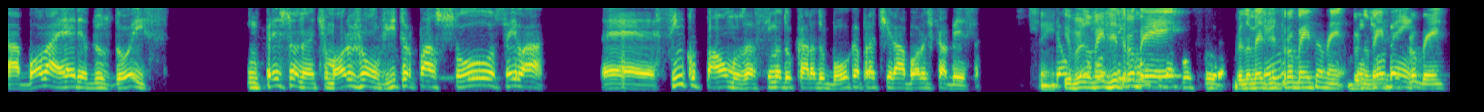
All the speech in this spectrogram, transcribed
A bola aérea dos dois, impressionante. Uma hora o João Vitor passou, sei lá, é, cinco palmos acima do cara do Boca para tirar a bola de cabeça. Sim. Então, e o Bruno Mendes entrou bem. O Bruno Mendes Quem? entrou bem também. O Bruno entrou Mendes bem. entrou bem.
